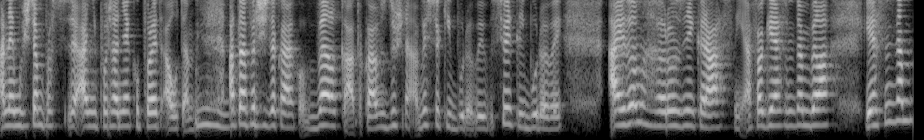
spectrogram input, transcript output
a nemůžeš tam prostě ani pořádně jako projet autem. Mm. A ta je taková jako velká, taková vzdušná, vysoké budovy, světlé budovy a je tam hrozně krásný. A fakt já jsem tam byla, já jsem tam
